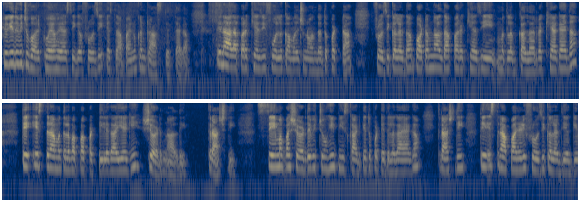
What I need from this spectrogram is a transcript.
ਕਿਉਂਕਿ ਇਹਦੇ ਵਿੱਚ ਵਰਕ ਹੋਇਆ ਹੋਇਆ ਸੀਗਾ ਫਰੋਜ਼ੀ ਇਸ ਤਰ੍ਹਾਂ ਆਪਾਂ ਇਹਨੂੰ ਕੰਟਰਾਸਟ ਦਿੱਤਾ ਹੈਗਾ। ਤੇ ਨਾਲ ਆਪਾਂ ਰੱਖਿਆ ਜੀ ਫੁੱਲ ਕਮਲ ਚੁਣਾਉਣ ਦਾ ਦੁਪੱਟਾ ਫਰੋਜ਼ੀ ਕਲਰ ਦਾ। ਬਾਟਮ ਨਾਲ ਦਾ ਆਪਾਂ ਰੱਖਿਆ ਜੀ, ਮਤਲਬ ਕਲਰ ਰੱਖਿਆ ਗਿਆ ਇਹਦਾ। ਤੇ ਇਸ ਤਰ੍ਹਾਂ ਮਤਲਬ ਆਪਾਂ ਪੱਟੀ ਲਗਾਈ ਹੈਗੀ ਸ਼ਰਟ ਨਾਲ ਦੀ, ਕਰਾਸ਼ ਦੀ। ਸੇਮ ਆਪਾਂ ਸ਼ਰਟ ਦੇ ਵਿੱਚੋਂ ਹੀ ਪੀਸ ਕੱਢ ਕੇ ਦੁਪੱਟੇ ਤੇ ਲਗਾਇਆ ਹੈਗਾ ਕ੍ਰਸ਼ ਦੀ। ਤੇ ਇਸ ਤਰ੍ਹਾਂ ਆਪਾਂ ਜਿਹੜੀ ਫਰੋਜ਼ੀ ਕਲਰ ਦੀ ਅੱਗੇ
